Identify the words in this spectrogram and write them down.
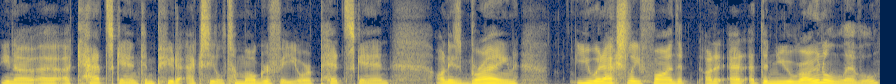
you know a, a CAT scan, computer axial tomography, or a PET scan on his brain, you would actually find that at, at the neuronal level,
